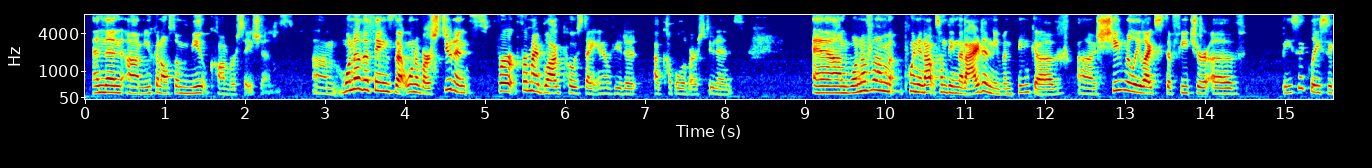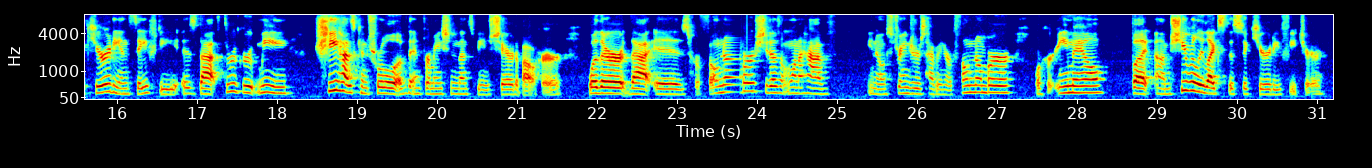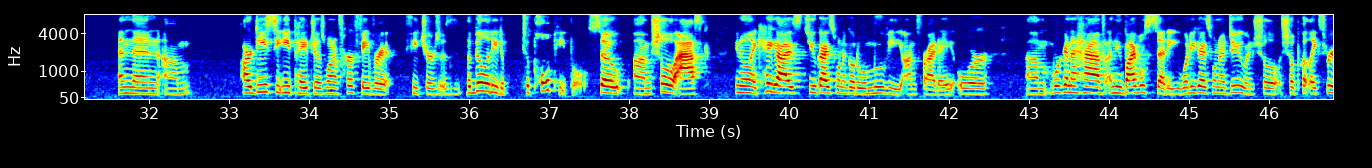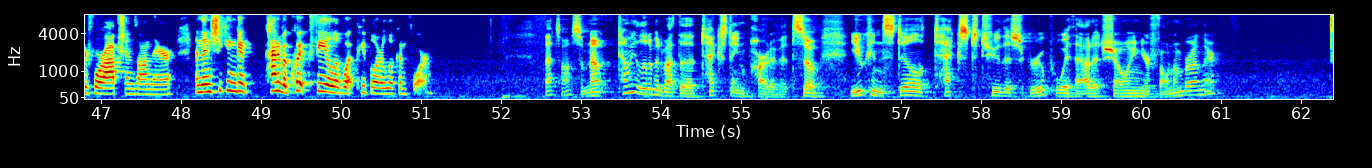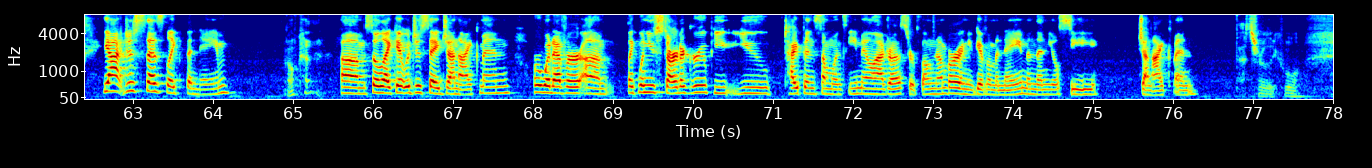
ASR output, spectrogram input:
And then um, you can also mute conversations. Um, one of the things that one of our students for for my blog post i interviewed a, a couple of our students. And one of them pointed out something that I didn't even think of. Uh, she really likes the feature of basically security and safety, is that through GroupMe, she has control of the information that's being shared about her, whether that is her phone number. She doesn't want to have, you know, strangers having her phone number or her email, but um, she really likes the security feature. And then um, our DCE Paige is one of her favorite features is the ability to, to pull people. So um, she'll ask, you know, like, hey guys, do you guys want to go to a movie on Friday? Or um, we're going to have a new Bible study. What do you guys want to do? And she'll she'll put like three or four options on there, and then she can get kind of a quick feel of what people are looking for. That's awesome. Now, tell me a little bit about the texting part of it. So, you can still text to this group without it showing your phone number on there? Yeah, it just says like the name. Okay. Um, so like it would just say Jen Eichman or whatever. Um, like when you start a group, you you type in someone's email address or phone number and you give them a name, and then you'll see Jen Eichman. That's really cool.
